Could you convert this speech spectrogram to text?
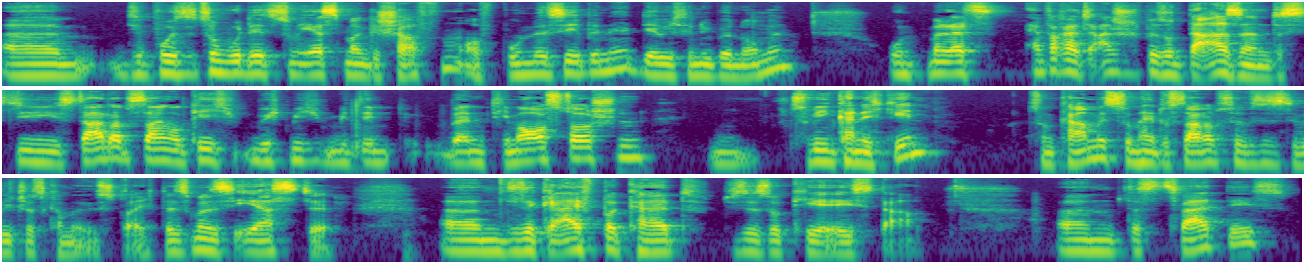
Ähm, die Position wurde jetzt zum ersten Mal geschaffen auf Bundesebene, die habe ich dann übernommen. Und mal als, einfach als Ansprechperson da sein, dass die Startups sagen, okay, ich möchte mich mit dem, über ein Thema austauschen, zu wem kann ich gehen? Zum KAMIS, zum Head of Startup Services der Wirtschaftskammer Österreich. Das ist mal das Erste. Ähm, diese Greifbarkeit, dieses Okay, er ist da. Ähm, das Zweite ist,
